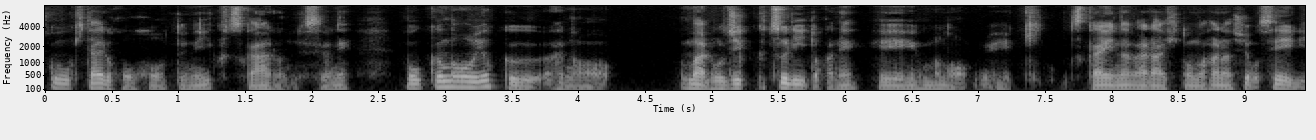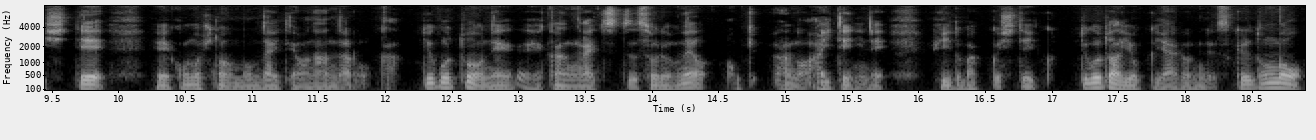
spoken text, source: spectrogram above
考を鍛える方法ってね、いくつかあるんですよね。僕もよく、あの、まあ、ロジックツリーとかね、えーものを、えー使いながら人の話を整理して、えこの人の問題点は何だろうか、ということをね、え考えつつ、それをね、あの、相手にね、フィードバックしていくってことはよくやるんですけれども、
